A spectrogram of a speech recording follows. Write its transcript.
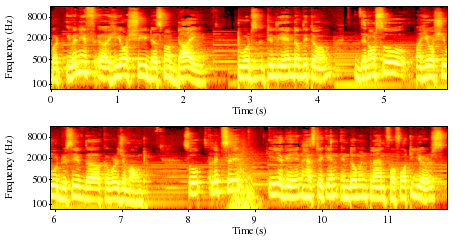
but even if uh, he or she does not die towards till the end of the term, then also uh, he or she would receive the coverage amount. So let's say E again has taken endowment plan for 40 years,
